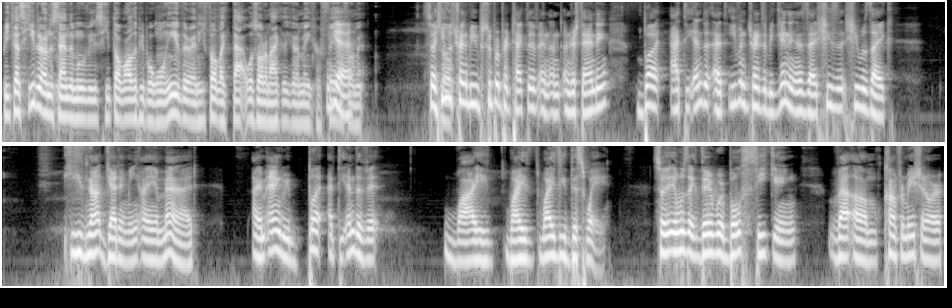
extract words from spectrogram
because he didn't understand the movies. He thought other people won't either, and he felt like that was automatically going to make her fail Yeah. from it. So he So- was trying to be super protective and, and understanding, but at the end, of, at even towards the beginning, is that she's she was like, he's not getting me. I am mad. I am angry. But at the end of it, why why why is he this way? So it was like they were both seeking va- um, confirmation or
